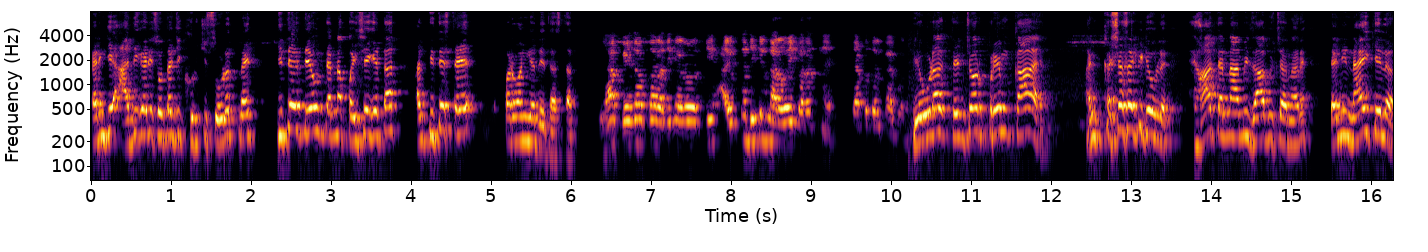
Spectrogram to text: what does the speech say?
कारण की अधिकारी स्वतःची खुर्ची सोडत नाहीत. तिथे देऊन त्यांना पैसे घेतात आणि तिथेच ते परवानग्या देत असतात. या बेजबाबदार अधिकाऱ्यावरती आयुक्त देखील कारवाई करत नाहीत. त्याबद्दल काय बोल एवढा त्यांच्यावर प्रेम काय? आणि कशासाठी ठेवलंय? हा त्यांना आम्ही जाब विचारणार आहे. त्यांनी नाही केलं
